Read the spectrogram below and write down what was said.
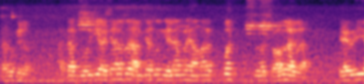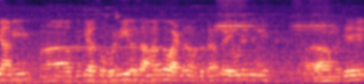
चालू केलं. आता गुरुजी अचानकच आमच्यातून गेल्यामुळे आम्हाला खूपच शॉक लागला. त्यावेळी आम्ही म्हणजे असं होईल असं आम्हाला असं वाटलं नव्हतं. कारण का एवढे म्हणजे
